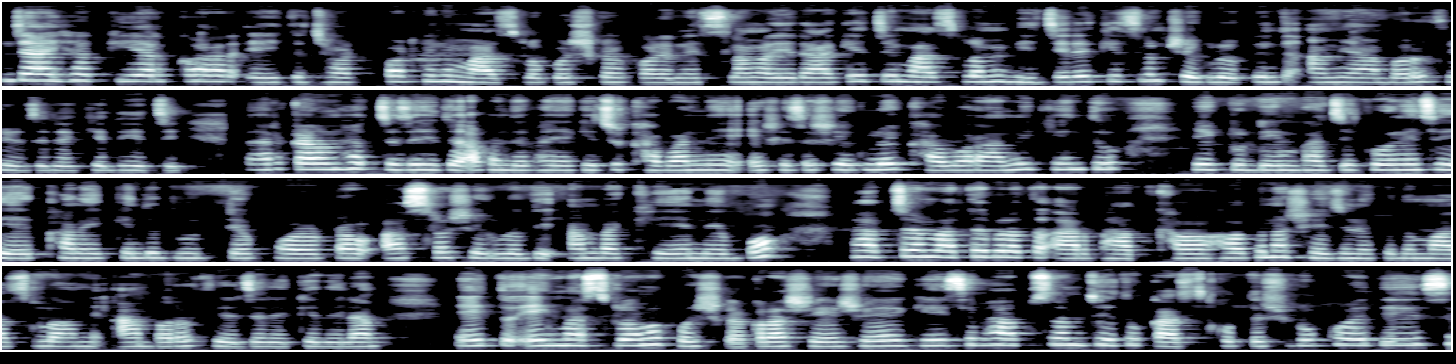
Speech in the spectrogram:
যাই হোক কি আর করার? এই তো ঝটপট কিন্তু মাছগুলো পরিষ্কার করে নিয়েছিলাম আর এর আগে যে মাছগুলো আমি ভিজিয়ে রেখেছিলাম, সেগুলো কিন্তু আমি আবারও ফ্রিজে রেখে দিয়েছি। তার কারণ হচ্ছে যেহেতু আপনাদের ভাইয়া কিছু খাবার নিয়ে এসেছে, সেগুলোই খাব। আর আমি কিন্তু একটু ডিম ভাজি করে নিয়েছি। এখানে কিন্তু ২ টা পরোটাও আসলো সেগুলো দিয়ে আমরা খেয়ে নেব। ভাবছিলাম রাতের বেলা তো আর ভাত খাওয়া হবে না, সেই জন্য কিন্তু মাছগুলো আমি আবারও ফ্রিজে রেখে দিলাম। এই তো এই মাছগুলো আমার পরিষ্কার করা শেষ হয়ে গিয়েছে। ভাবছিলাম যেহেতু কাজ করতে শুরু করে দিয়েছি,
